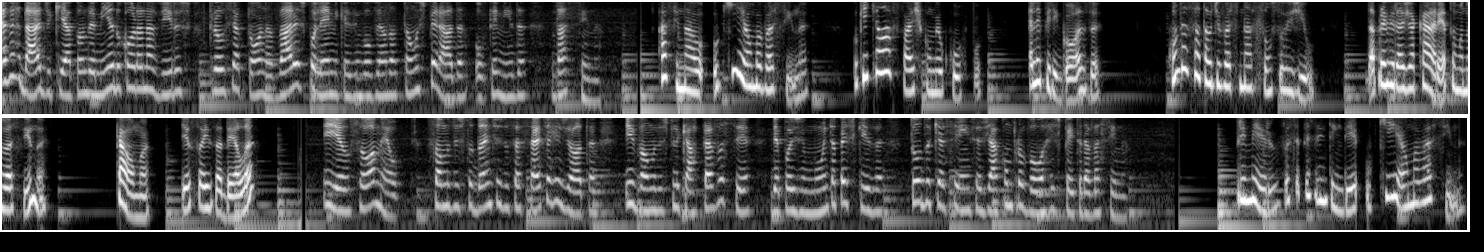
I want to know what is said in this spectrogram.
É verdade que a pandemia do coronavírus trouxe à tona várias polêmicas envolvendo a tão esperada ou temida vacina. Afinal, o que é uma vacina? O que ela faz com o meu corpo? Ela é perigosa? Quando essa tal de vacinação surgiu? Dá pra virar jacaré tomando vacina? Calma, eu sou a Isabela. E eu sou a Mel. Somos estudantes do Cefet RJ e vamos explicar para você, depois de muita pesquisa, tudo que a ciência já comprovou a respeito da vacina. Primeiro, você precisa entender o que é uma vacina.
